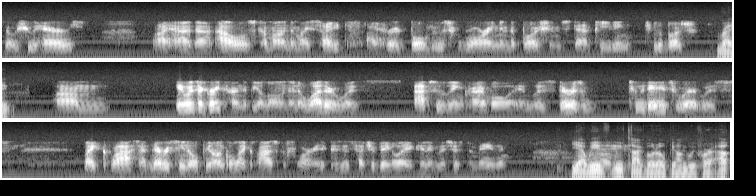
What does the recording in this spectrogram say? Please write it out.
snowshoe hares. I had uh, owls come onto my site. I heard bull moose roaring in the bush and stampeding through the bush. Right. Um, it was a great time to be alone, and the weather was absolutely incredible. It was there was two days where it was like glass. I've never seen Opeongo like glass before because it's such a big lake, and it was just amazing. Yeah, we've Um, we've talked about Opeongo before. O-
